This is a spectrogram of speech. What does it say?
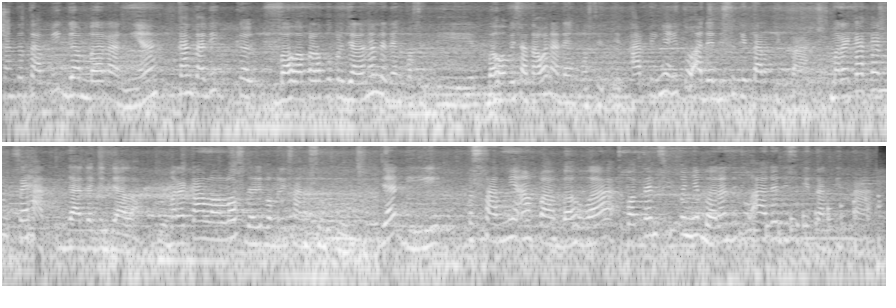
Kan tetapi gambarannya kan tadi ke, bahwa pelaku perjalanan ada yang positif, bahwa wisatawan ada yang positif. Artinya itu ada di sekitar kita. Mereka kan sehat, nggak ada gejala. Mereka lolos dari pemeriksaan suhu. Jadi pesannya apa? Bahwa potensi penyebaran itu ada di sekitar kita.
